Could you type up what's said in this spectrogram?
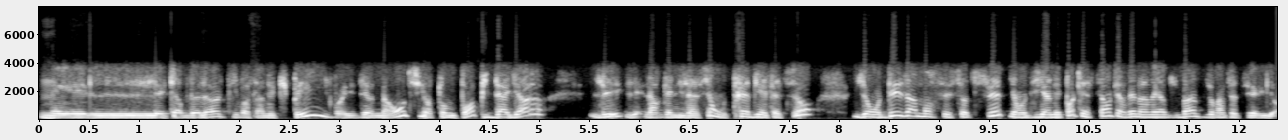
Mm. Mais le cardiologue qui va s'en occuper, il va lui dire non, tu n'y retournes pas. Puis d'ailleurs, l'organisation a très bien fait ça. Ils ont désamorcé ça tout de suite. Ils ont dit, il n'y en a pas question qu'il revienne en l'air du banc durant cette série-là.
